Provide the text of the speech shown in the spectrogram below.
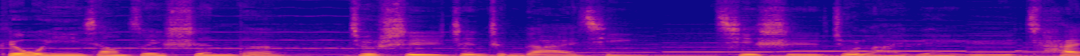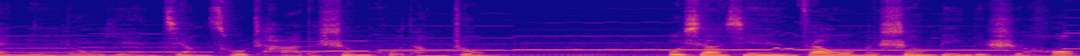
给我印象最深的。就是真正的爱情，其实就来源于柴米油盐酱醋茶的生活当中。我相信，在我们生病的时候，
